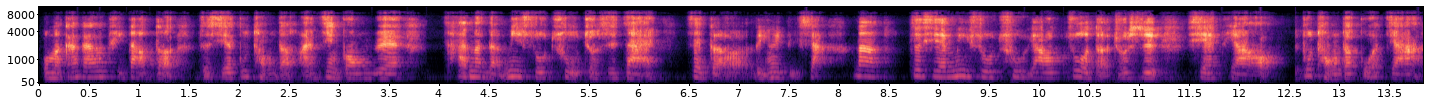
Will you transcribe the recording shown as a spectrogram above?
我们刚刚提到的这些不同的环境公约，他们的秘书处就是在这个领域底下。那这些秘书处要做的就是协调不同的国家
